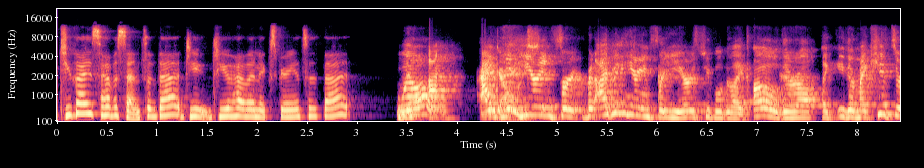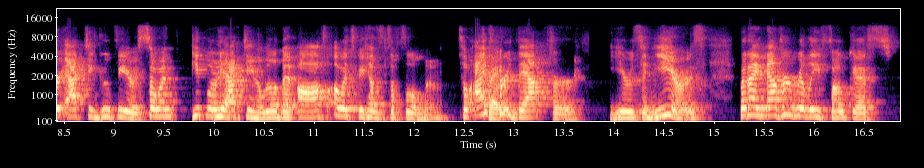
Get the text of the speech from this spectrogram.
do you guys have a sense of that? Do you, do you have an experience with that? Well, no. I, I've been hearing for, but I've been hearing for years. People be like, "Oh, they're all like either my kids are acting goofy, or so when people are yeah. acting a little bit off. Oh, it's because it's a full moon." So I've right. heard that for years and years, but I never really focused.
